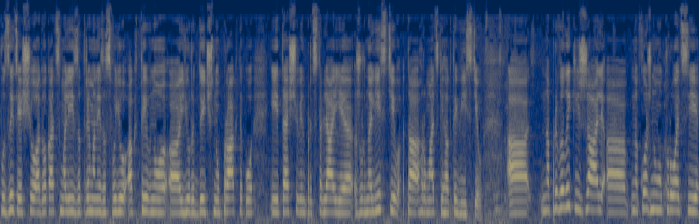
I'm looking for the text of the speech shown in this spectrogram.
позиція, що адвокат Смолій затриманий за свою активну юридичну практику і те, що він представляє журналістів та громадських активістів. А, на превеликий жаль, на кожному кроці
